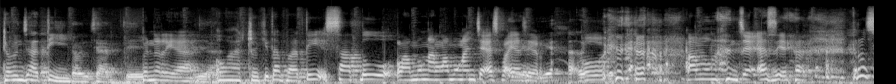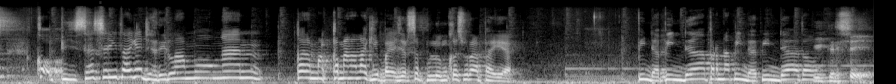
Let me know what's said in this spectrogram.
daun jati. Daun jati. Bener ya? Iya. Waduh, kita berarti satu Lamongan, Lamongan CS Pak Iya, Yasir. iya. Oh, Lamongan CS ya. Terus kok bisa ceritanya dari Lamongan ke ke mana lagi Pak Yasir sebelum ke Surabaya? Pindah-pindah, pernah pindah-pindah atau? Di Gresik.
